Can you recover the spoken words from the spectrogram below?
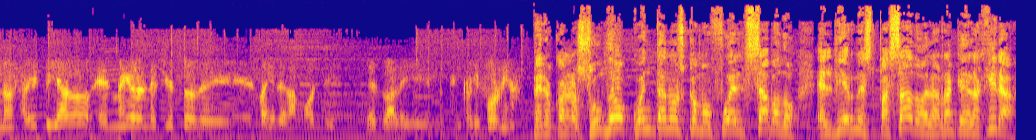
Nos habéis pillado en medio del desierto del Valle de la Muerte, Death Valley, en, California. Pero con los Udo, cuéntanos cómo fue el sábado, el viernes pasado, el arranque de la gira.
